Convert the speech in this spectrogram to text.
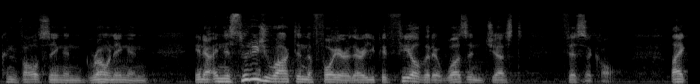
convulsing and groaning and you know and as soon as you walked in the foyer there you could feel that it wasn't just physical like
